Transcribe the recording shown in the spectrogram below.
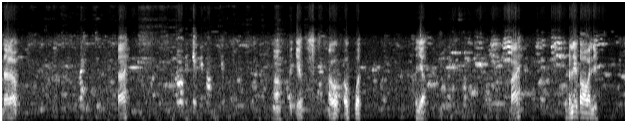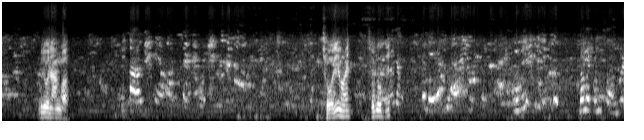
ได้แล้ว ไปเอาไปเก็บไปทำเอาไปเก็บ เอา เอาขวดขยะไปไปในต่อวันนี้ไปดูนางเหรอโชว์ดิไหม โชว์รูปดิแล้วไม่ต้องสองด้วย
